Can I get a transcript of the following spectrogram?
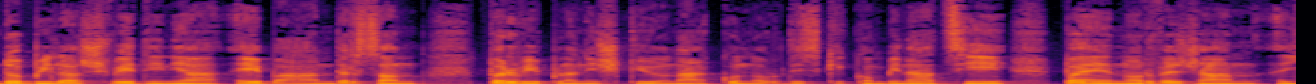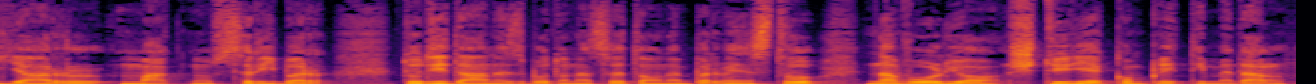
dobila švedinja Eba Anderson. Prvi planiški junak v nordijski kombinaciji pa je norvežan Jarl Magnus Riber. Tudi danes bodo na svetovnem prvenstvu na voljo Studie Komplettmedallen.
